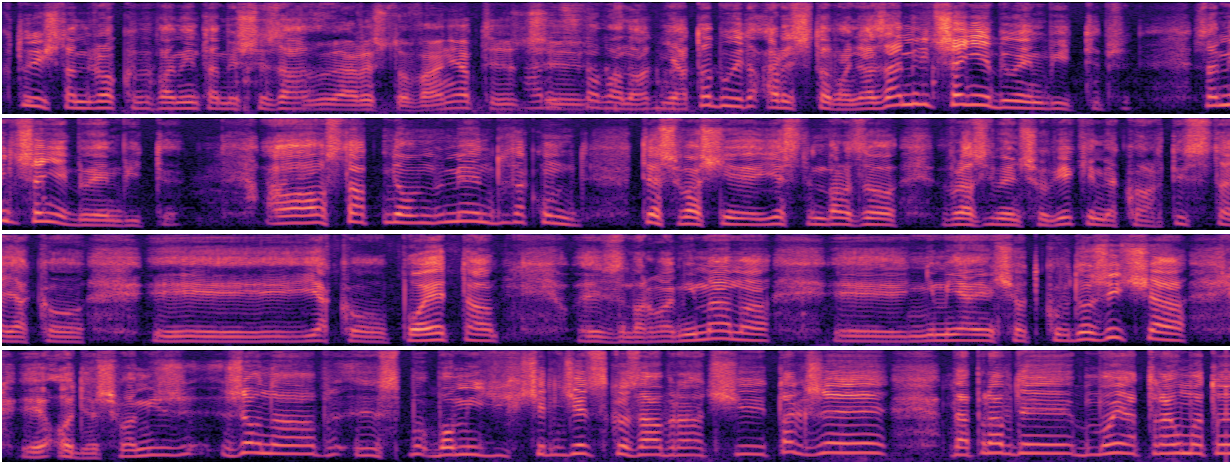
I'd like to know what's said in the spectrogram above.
któryś tam rok, pamiętam jeszcze za... To były aresztowania, ty, czy... Nie, to były aresztowania. Za milczenie byłem bity. Za milczenie byłem bity. A ostatnio miałem taką, też właśnie jestem bardzo wrażliwym człowiekiem, jako artysta, jako, y, jako poeta. Zmarła mi mama, y, nie miałem środków do życia, y, odeszła mi żona, bo mi chcieli dziecko zabrać. Także naprawdę moja trauma, to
